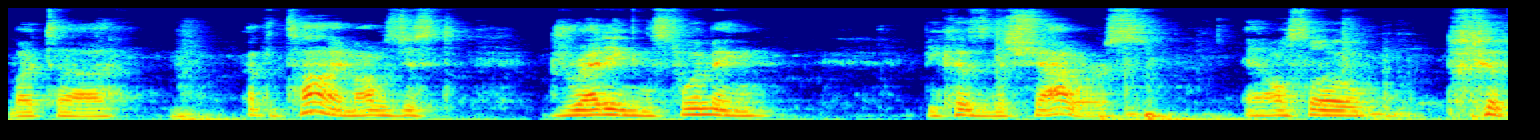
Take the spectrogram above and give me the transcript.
But uh, at the time, I was just dreading swimming because of the showers and also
